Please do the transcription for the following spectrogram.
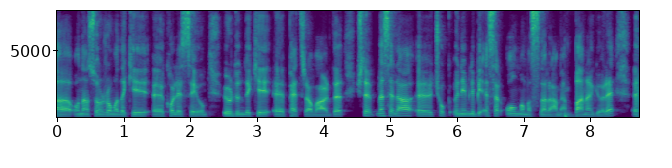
e, ondan sonra Roma'daki e, Colosseum, Ürdün'deki e, Petra vardı. İşte mesela e, çok önemli bir eser olmamasına rağmen bana göre e,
